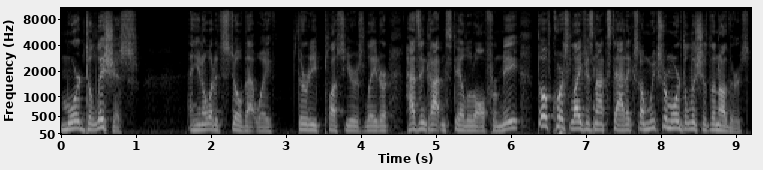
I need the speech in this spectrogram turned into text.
more delicious. And you know what? It's still that way 30 plus years later. Hasn't gotten stale at all for me. Though, of course, life is not static. Some weeks are more delicious than others.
